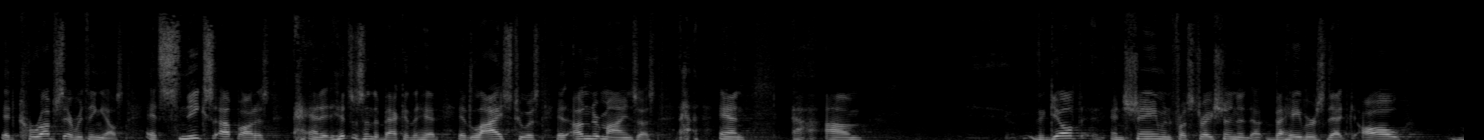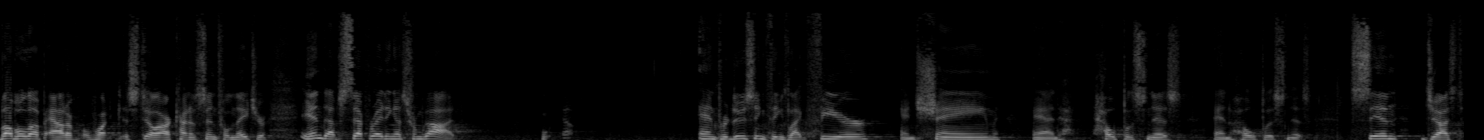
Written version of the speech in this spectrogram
It corrupts everything else. It sneaks up on us and it hits us in the back of the head. It lies to us. It undermines us. And uh, um, the guilt and shame and frustration and uh, behaviors that all bubble up out of what is still our kind of sinful nature end up separating us from God and producing things like fear and shame and helplessness and hopelessness. Sin just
